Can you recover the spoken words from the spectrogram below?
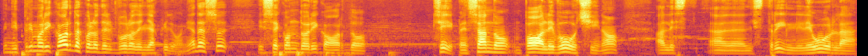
Quindi il primo ricordo è quello del volo degli aquiloni. Adesso il secondo ricordo, sì, pensando un po' alle voci, no? Alle, agli strilli, le urla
